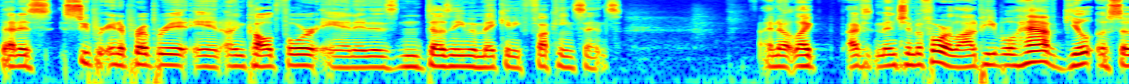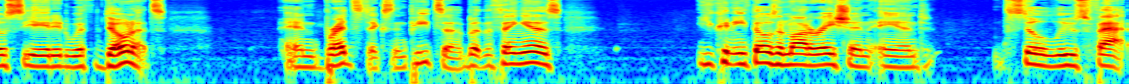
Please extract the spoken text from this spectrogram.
that is super inappropriate and uncalled for, and it is doesn't even make any fucking sense. I know, like I've mentioned before, a lot of people have guilt associated with donuts and breadsticks and pizza, but the thing is, you can eat those in moderation and still lose fat.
